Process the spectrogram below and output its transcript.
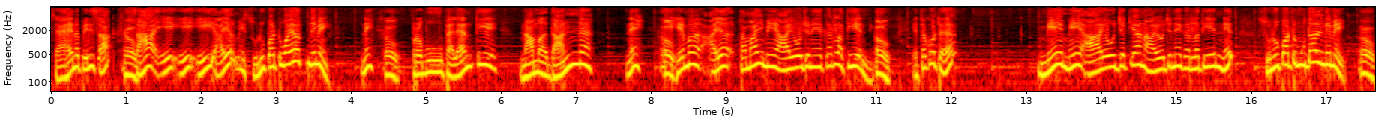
සෑහෙන පිරිසක්. සහ ඒ ඒ ඒ අය මේ සුළුපටු අයත් නෙමෙයි නේ ඔව්. ප්‍රභූ පැලැන්තියේ නම දන්න නේ. එහෙම අය තමයි මේ ආයෝජනය කරලා තියෙන්නේ ඔව්. එතකොට මේ මේ ආයෝජකයන් ආයෝජනය කරලා තියෙන්නේත් සුළුපටු මුදල් නෙමෙයි ඔව්.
